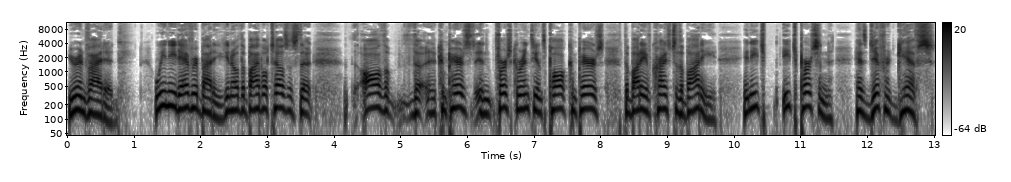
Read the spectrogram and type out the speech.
you're invited. We need everybody. You know, the Bible tells us that all the the compares in First Corinthians. Paul compares the body of Christ to the body, and each each person has different gifts,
